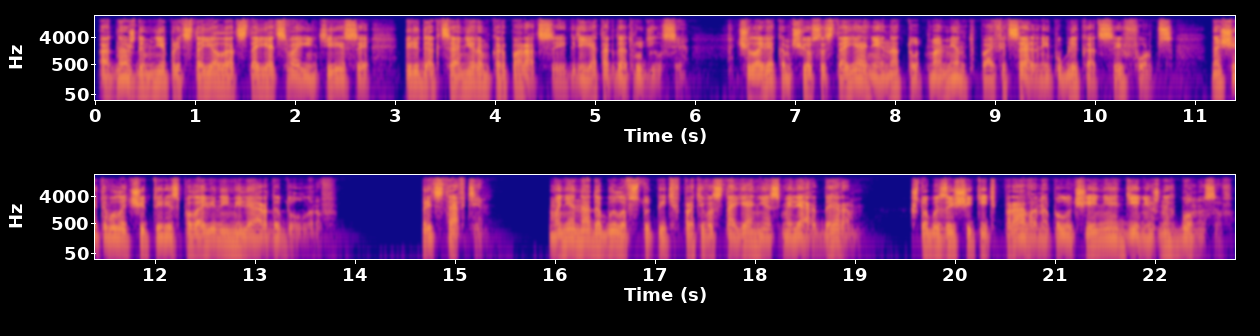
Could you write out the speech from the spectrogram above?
Однажды мне предстояло отстоять свои интересы перед акционером корпорации, где я тогда трудился. Человеком, чье состояние на тот момент, по официальной публикации Forbes, насчитывало 4,5 миллиарда долларов. Представьте, мне надо было вступить в противостояние с миллиардером, чтобы защитить право на получение денежных бонусов.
